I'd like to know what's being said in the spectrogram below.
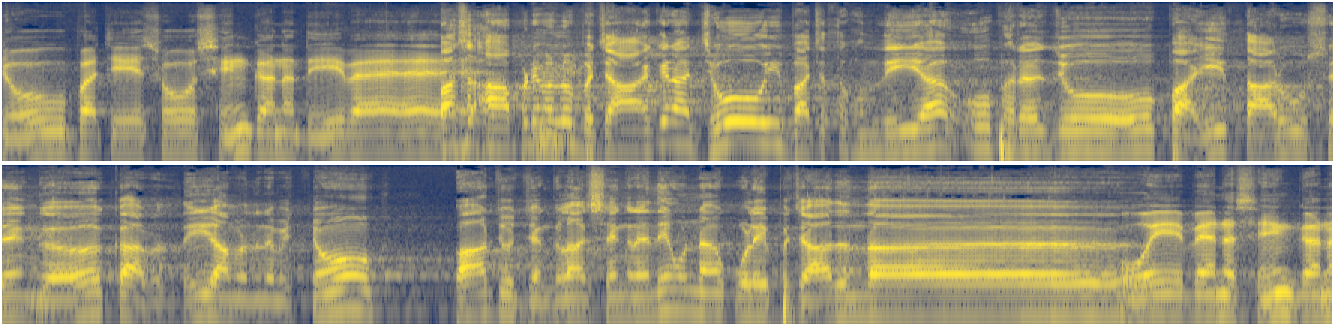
ਜੋ ਬਚੇ ਸੋ ਸਿੰਘਨ ਦੇਵੈ। ਬਸ ਆਪਣੇ ਵੱਲੋਂ ਬਚਾ ਕੇ ਨਾ ਜੋ ਵੀ ਬਚਤ ਹੁੰਦੀ ਆ ਉਹ ਫਿਰ ਜੋ ਭਾਈ ਤਾਰੂ ਸਿੰਘ ਘਰ ਦੀ ਆਮਦਨ ਵਿੱਚੋਂ ਬਾਹਰ ਜੋ ਜੰਗਲਾਂ ਸਿੰਘ ਰਹਿੰਦੇ ਉਹਨਾਂ ਕੋਲੇ ਪਹੁੰਚਾ ਦਿੰਦਾ। ਹੋਏ ਬਿਨ ਸਿੰਘਨ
